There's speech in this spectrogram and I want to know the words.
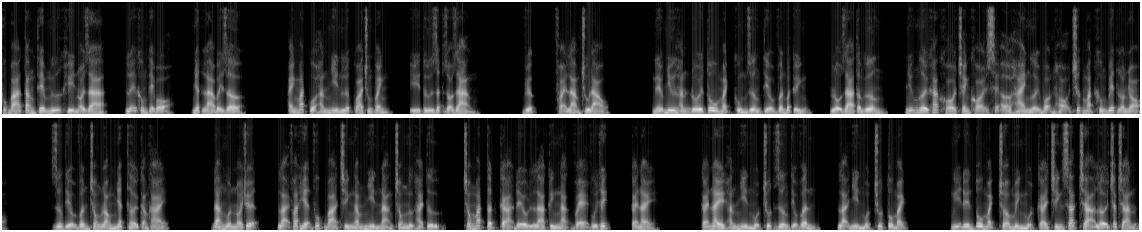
Phúc ba tăng thêm ngữ khí nói ra, lễ không thể bỏ, nhất là bây giờ. Ánh mắt của hắn nhìn lướt qua chung quanh, ý tứ rất rõ ràng. Việc, phải làm chu đáo. Nếu như hắn đối tô mạch cùng dương tiểu vân bất kính, lộ ra tấm gương những người khác khó tránh khỏi sẽ ở hai người bọn họ trước mặt không biết ló nhỏ. Dương tiểu vân trong lòng nhất thời cảm khái. Đang muốn nói chuyện, lại phát hiện phúc bá chính ngắm nhìn nàng trong ngực hải tử, trong mắt tất cả đều là kinh ngạc vẻ vui thích. Cái này cái này hắn nhìn một chút dương tiểu vân, lại nhìn một chút tô mạch. Nghĩ đến tô mạch cho mình một cái chính xác trả lời chắc chắn.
